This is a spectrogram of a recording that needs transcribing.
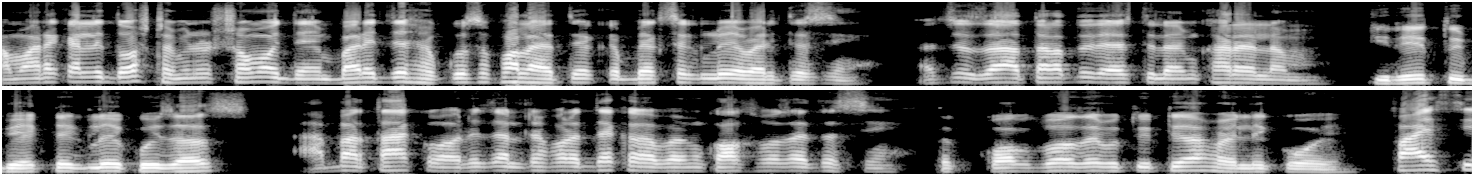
আমার খালি দশটা মিনিট সময় দেয় বাড়িতে যা সবকিছু ফালাই তুই একটা ব্যাগ স্যাগ লইয়া বাড়িতেছি আচ্ছা যা তাড়াতাড়ি আসতে আমি খারাইলাম কি রে তুই ব্যাগ ট্যাগ লয়ে কই যাস? আবার তা তাকো রেজাল্টের পরে দেখা হবে আমি কক্সবাজার যাচ্ছি তো কক্সবাজার যাবে তুই টিয়া হইলি কই? পাইছি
